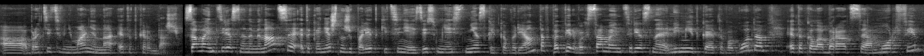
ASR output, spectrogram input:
а, обратите внимание на этот карандаш. Самая интересная номинация это, конечно же, палетки теней цене. Здесь у меня есть несколько вариантов. Во-первых, самая интересная лимитка этого года – это коллаборация Морфи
